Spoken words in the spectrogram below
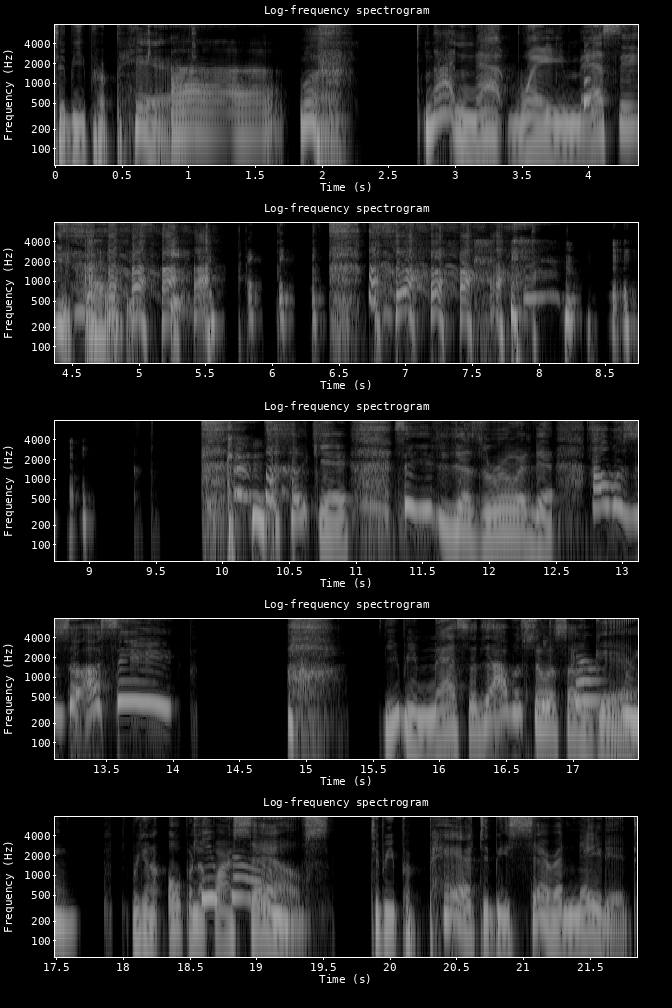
to be prepared. Uh, what? Not in that way, Messy. Okay, so you just ruined it. I was so I see. You be messing. I was doing keep so good. We're gonna open Keep up going. ourselves to be prepared to be serenaded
